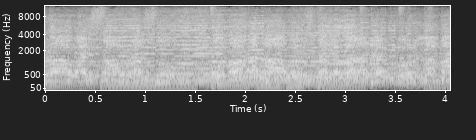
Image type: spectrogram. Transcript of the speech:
Borowa i są rasu, u Boga cztery kurna.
